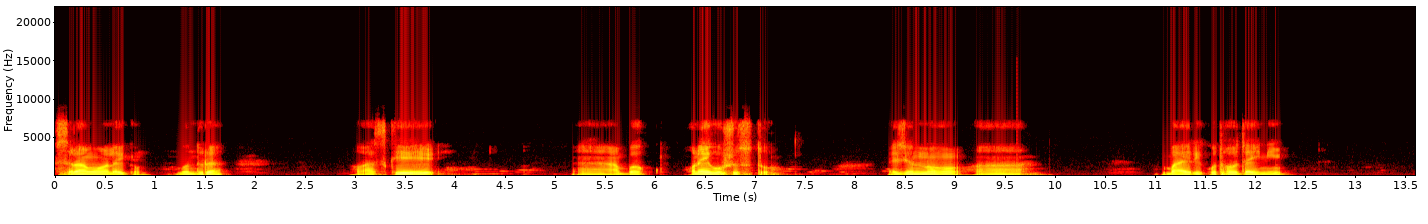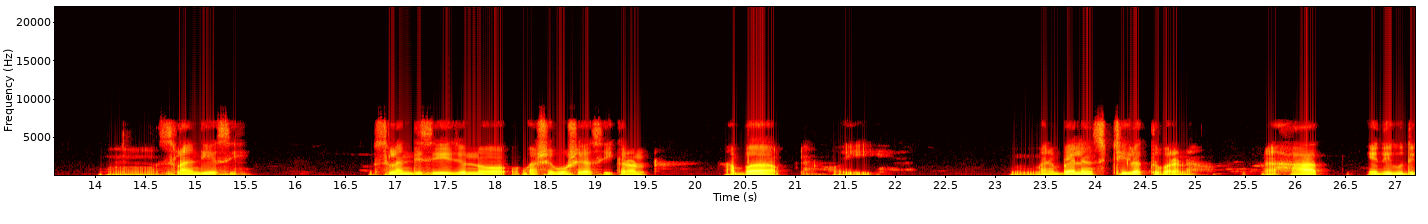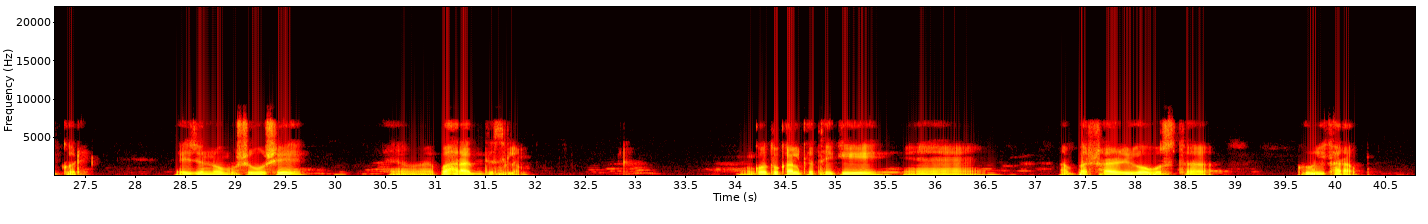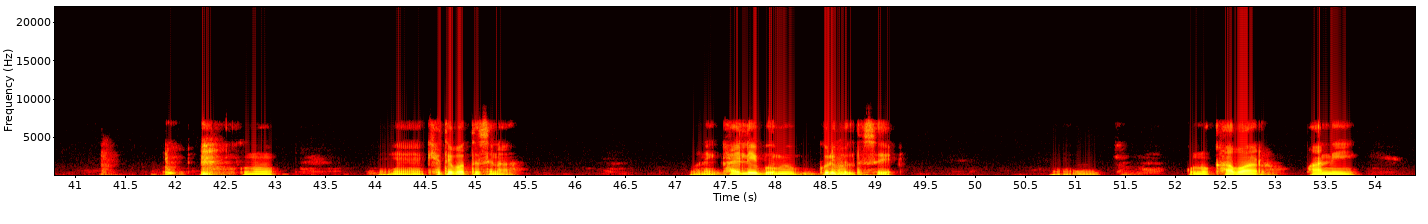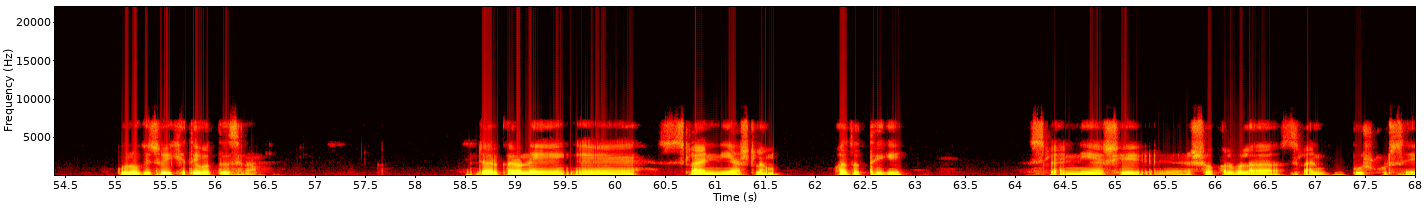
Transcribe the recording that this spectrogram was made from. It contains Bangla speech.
আসসালামু আলাইকুম, বন্ধুরা। আজকে আব্বা অনেক অসুস্থ। এই জন্য বাইরে কোথাও যাইনি। স্যালাইন দিয়েছি। স্যালাইন দিয়েছি এই জন্য পাশে বসে আছি, কারণ আব্বা ওই মানে ব্যালেন্স ঠিক রাখতে পারে না। হাত এদিক ওদিক করে। এই জন্য বসে বসে পাহারা দিতেছিলাম। গতকালকে থেকে আহ, আব্বার শারীরিক অবস্থা খুবই খারাপ। কোনো আহ, খেতে পারতেছে না। মানে খাইলেই বমি করে ফেলতেছে। কোনো খাবার পানি কোনো কিছুই খেতে পারতেছে না। যার কারণে স্লাইন নিয়ে আসলাম বাজার থেকে। স্লাইন নিয়ে এসে সকালবেলা স্লাইন পুশ করছে।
